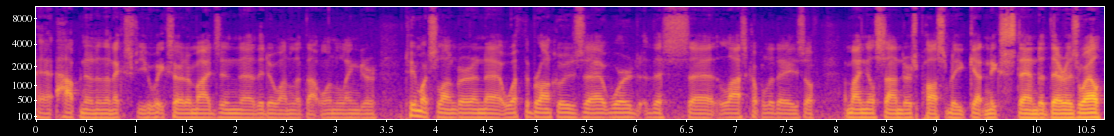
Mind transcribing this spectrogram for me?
uh, happening in the next few weeks. I would imagine uh, they don't want to let that one linger too much longer. And uh, with the Broncos' uh, word this uh, last couple of days of Emmanuel Sanders possibly getting extended there as well.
